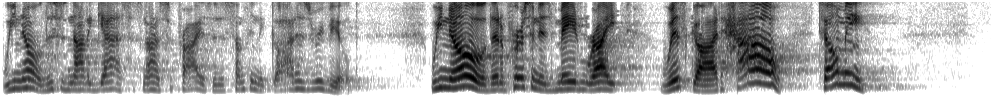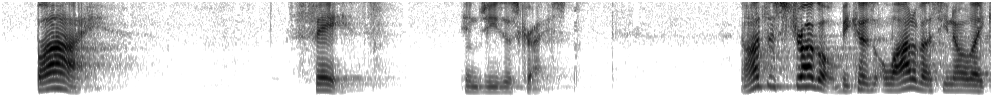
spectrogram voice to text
we know, this is not a guess, it's not a surprise, it is something that God has revealed. We know that a person is made right with God. How? Tell me. By faith in Jesus Christ. Now, that's a struggle because a lot of us, you know, like,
